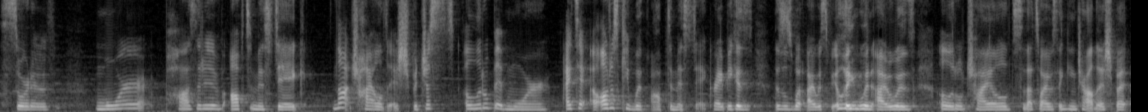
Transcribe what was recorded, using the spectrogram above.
sort of more positive, optimistic, not childish, but just a little bit more. I'd say I'll just keep with optimistic, right? Because this is what I was feeling when I was a little child. So that's why I was thinking childish. But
